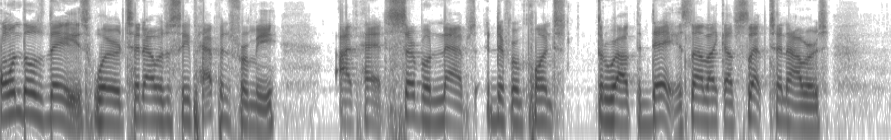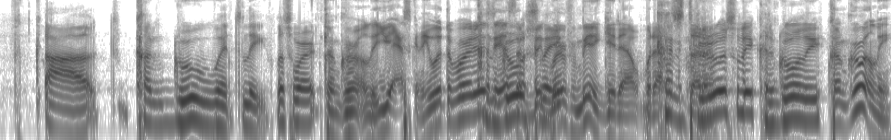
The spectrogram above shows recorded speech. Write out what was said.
on those days where 10 hours of sleep happens for me, I've had several naps at different points throughout the day. It's not like I've slept 10 hours uh, congruently. What's the word? Congruently. You asking me what the word is? That's a big word for me to get out without stuttering. Congruously, congruently, Congruently.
